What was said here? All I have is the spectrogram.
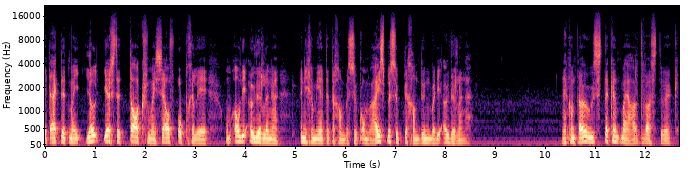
het ek dit my heel eerste taak vir myself opgelê om al die ouderlinge in die gemeente te gaan besoek om huisbesoek te gaan doen by die ouderlinge. En ek onthou hoe stikkend my hart was toe ek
